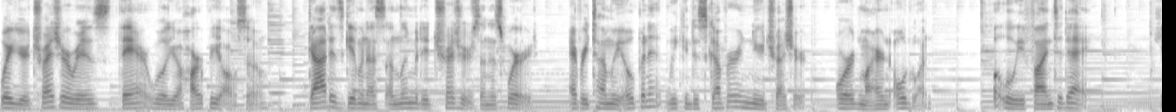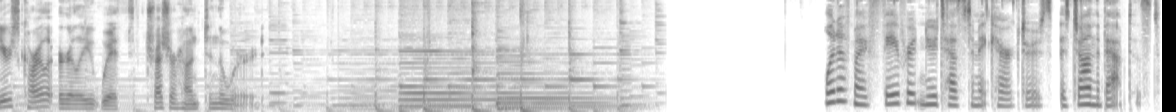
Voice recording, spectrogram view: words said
Where your treasure is, there will your heart be also. God has given us unlimited treasures in His Word. Every time we open it, we can discover a new treasure or admire an old one. What will we find today? Here's Carla Early with Treasure Hunt in the Word. One of my favorite New Testament characters is John the Baptist.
